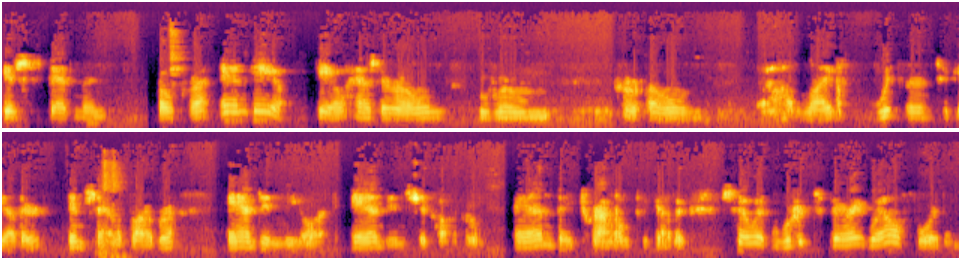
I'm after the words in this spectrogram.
is Stedman, Oprah, and Gail. Gail has her own room, her own uh, life with them together in Santa Barbara and in New York and in Chicago. And they travel together. So it worked very well for them.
